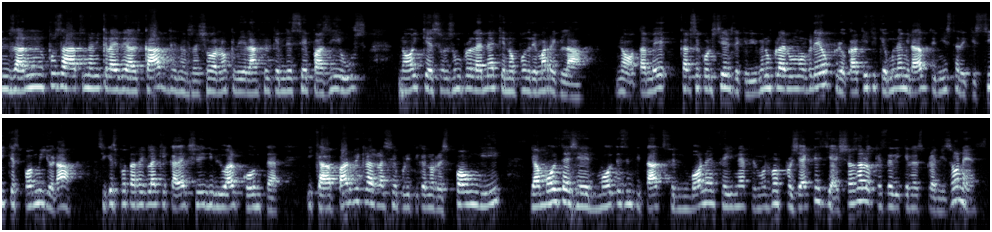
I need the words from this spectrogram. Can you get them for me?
ens han posat una mica la idea al cap de doncs, això, no? que deia l'Àngel, que hem de ser passius no? i que això és un problema que no podrem arreglar. No, també cal ser conscients de que vivim un problema molt greu, però cal que fiquem una mirada optimista de que sí que es pot millorar, sí que es pot arreglar, que cada acció individual compta i que a part de que la classe política no respongui, hi ha molta gent, moltes entitats fent bona feina, fent molts bons projectes i això és a lo que es dediquen els Premis Ones.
